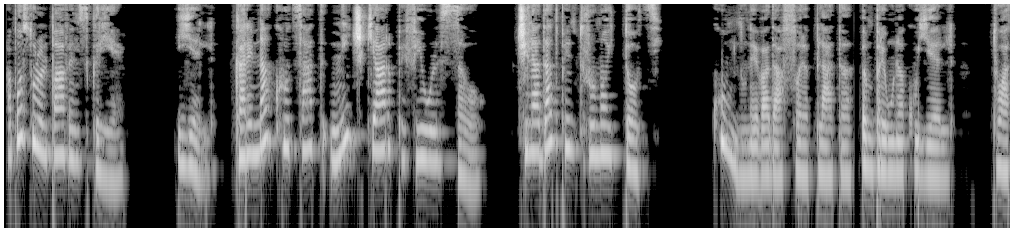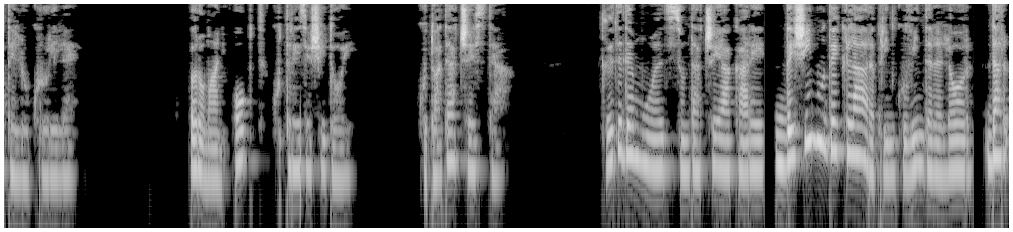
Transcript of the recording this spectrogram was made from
Apostolul Pavel scrie, El, care n-a cruțat nici chiar pe fiul său, ci l-a dat pentru noi toți, cum nu ne va da fără plată împreună cu el toate lucrurile? Romani 8 cu 32 Cu toate acestea, cât de mulți sunt aceia care, deși nu declară prin cuvintele lor, dar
